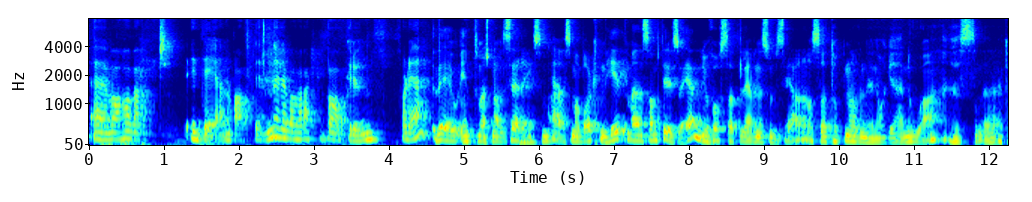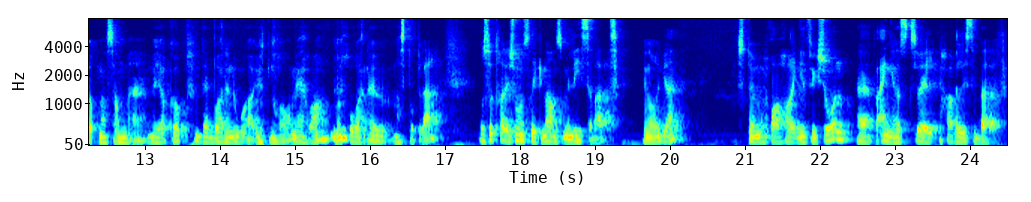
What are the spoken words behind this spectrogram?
Uh, hva har vært ideen bak den, eller hva har vært bakgrunnen for det? Det er jo internasjonalisering som, er, som har brakt den hit, men samtidig så er den jo fortsatt levende, som du sier. Altså Toppnavnet i Norge er Noah, eh, som er toppnavn sammen med Jakob. Det er både Noah uten H og med H, men mm. H-en er jo mest populær. Og så tradisjonsrike navn som Elisabeth i Norge. Stum H har ingen funksjon. Eh, på engelsk så har Elisabeth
